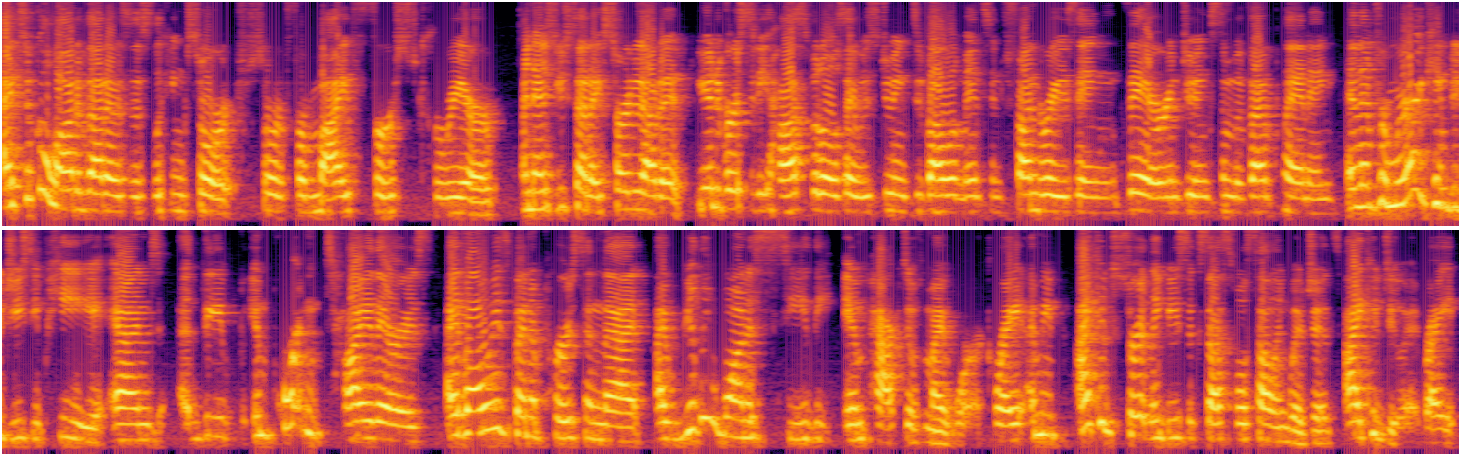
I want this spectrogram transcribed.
I took a lot of that as this looking sort, sort of for my first career. And as you said, I started out at university hospitals. I was doing development and fundraising there and doing some event planning. And then from where I came to GCP, and the important tie there is I've always been a person that I really want to see the impact of my work, right? I mean, I could certainly be successful selling widgets. I could do it, right?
